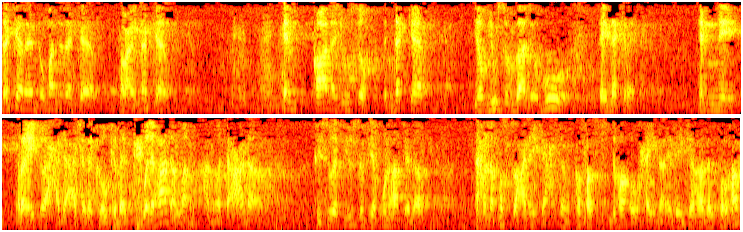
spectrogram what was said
ذكر انت وما تذكر. طبعا يذكر. إذ قال يوسف تذكر. يوم يوسف قال لأبوه سيذكره إني رأيت أحد عشر كوكبا. ولهذا الله سبحانه وتعالى في سورة يوسف يقول هكذا نحن نقص عليك أحسن القصص بما أوحينا إليك هذا القرآن.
